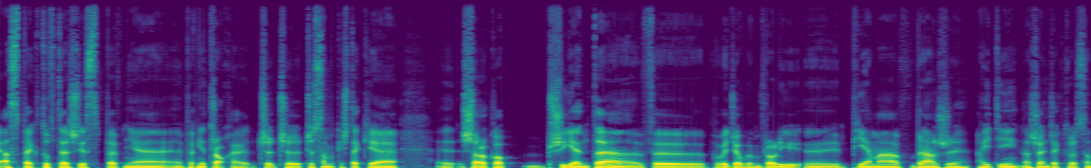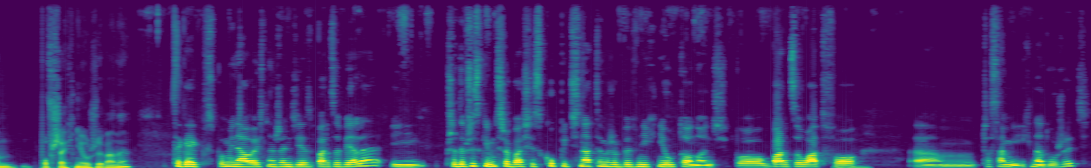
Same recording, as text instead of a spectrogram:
aspektów też jest pewnie, pewnie trochę. Czy, czy, czy są jakieś takie szeroko przyjęte, w, powiedziałbym, w roli PMA w branży IT narzędzia, które są powszechnie używane? Tak jak wspominałeś, narzędzi jest bardzo wiele i przede wszystkim trzeba się skupić na tym, żeby w nich nie utonąć, bo bardzo łatwo um, czasami ich nadużyć.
